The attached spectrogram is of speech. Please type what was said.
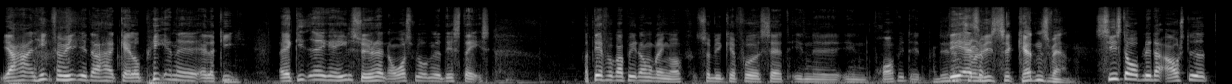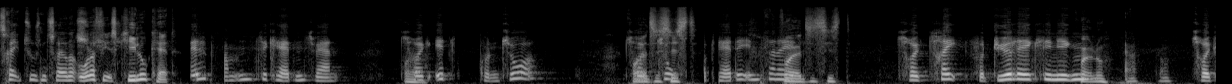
Jeg har en hel familie, der har galopperende allergi, og jeg gider ikke, at hele Sønderland oversvømmet af det stas. Og derfor godt bede dig om at ringe op, så vi kan få sat en, øh, en prop i den. Og det er, det er altså, naturligvis til kattens værn. sidste år blev der afsløret 3.388 kilo kat. Velkommen til Kattens Værn. Tryk 1 kontor. Tryk til 2 sidst. for katteinternat. Jeg til sidst. Tryk 3 for dyrlægeklinikken. Prøv nu. Ja, kom. Tryk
